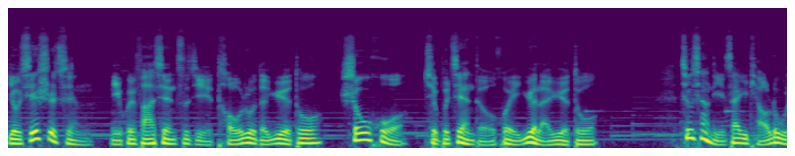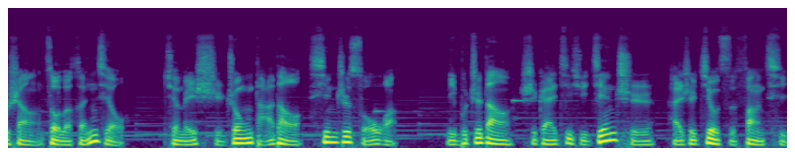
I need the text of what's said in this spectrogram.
有些事情你会发现自己投入的越多，收获却不见得会越来越多。就像你在一条路上走了很久，却没始终达到心之所往，你不知道是该继续坚持还是就此放弃。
